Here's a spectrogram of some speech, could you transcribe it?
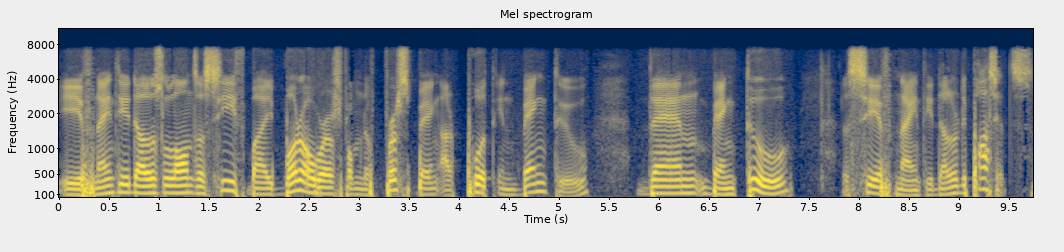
If $90 loans received by borrowers from the first bank are put in Bank 2, then Bank 2 receive $90 deposits.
